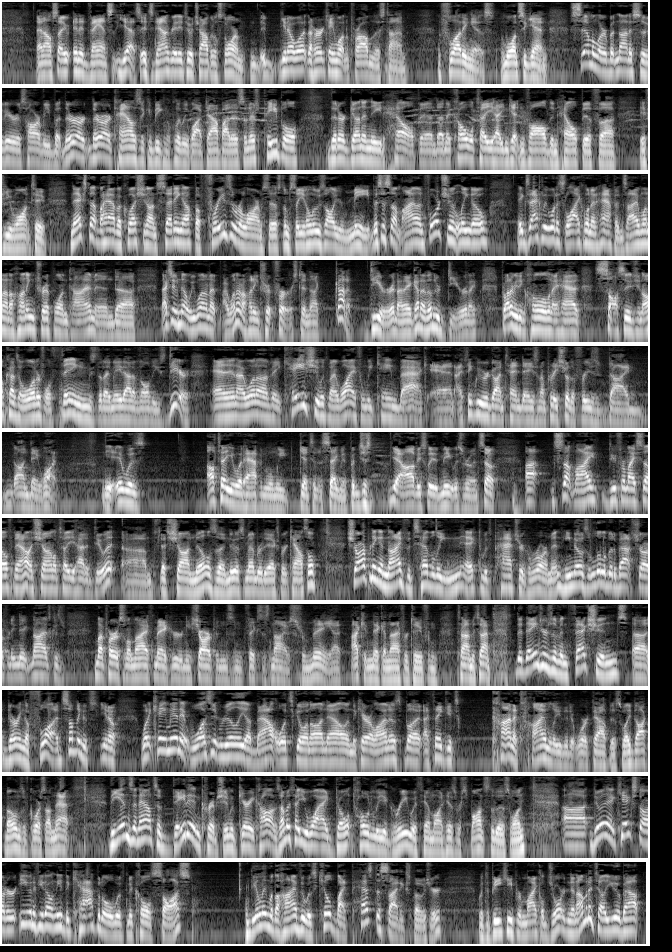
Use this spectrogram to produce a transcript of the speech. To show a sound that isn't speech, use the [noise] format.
And I'll say in advance, yes, it's downgraded to a tropical storm. You know what? The hurricane wasn't a problem this time. The flooding is once again similar, but not as severe as Harvey. But there are there are towns that can be completely wiped out by this, and there's people that are going to need help. And uh, Nicole will tell you how you can get involved and help if uh, if you want to. Next up, I have a question on setting up a freezer alarm system so you don't lose all your meat. This is something I unfortunately know exactly what it's like when it happens. I went on a hunting trip one time, and uh, actually no, we went on a I went on a hunting trip first, and I got a deer, and I got another deer, and I brought everything home, and I had sausage and all kinds of wonderful things that I made out of all these deer. And then I went on vacation with my wife, and we came back, and I think we were gone ten days, and I'm pretty sure the freezer died on day one. It was I'll tell you what happened when we get to the segment, but just, yeah, obviously the meat was ruined. So, uh, something I do for myself now, and Sean will tell you how to do it. Um, that's Sean Mills, the newest member of the expert council. Sharpening a knife that's heavily nicked with Patrick Roehrman. He knows a little bit about sharpening nicked knives because my personal knife maker and he sharpens and fixes knives for me. I, I can nick a knife or two from time to time. The dangers of infections uh, during a flood, something that's, you know, when it came in, it wasn't really about what's going on now in the Carolinas, but I think it's kind of timely that it worked out this way. Doc Bones, of course, on that. The ins and outs of data encryption with Gary Collins. I'm going to tell you why I don't totally agree with him on his response to this one. Uh, doing a Kickstarter, even if you don't need the capital with Nicole Sauce. Dealing with a hive that was killed by pesticide exposure with the beekeeper Michael Jordan. And I'm going to tell you about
